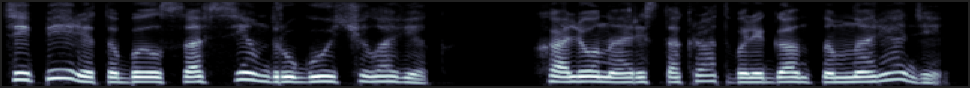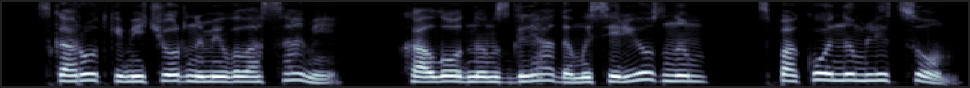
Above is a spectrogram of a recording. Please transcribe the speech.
Теперь это был совсем другой человек. Холеный аристократ в элегантном наряде, с короткими черными волосами, холодным взглядом и серьезным, спокойным лицом,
